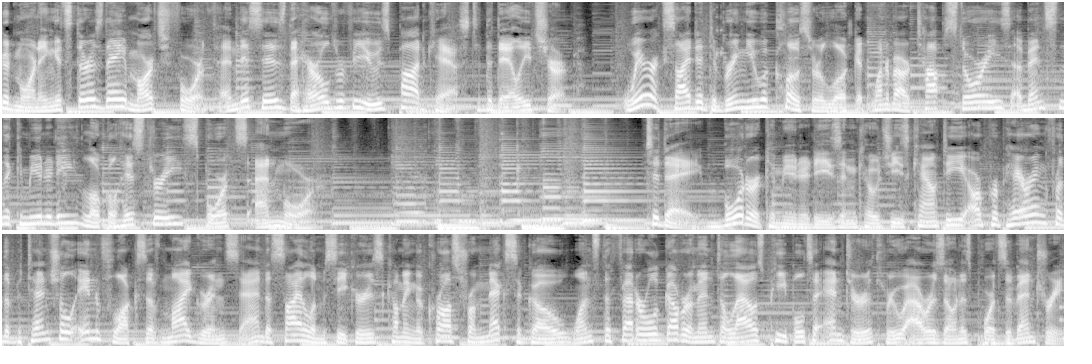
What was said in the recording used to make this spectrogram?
Good morning. It's Thursday, March 4th, and this is the Herald Review's podcast, The Daily Chirp. We're excited to bring you a closer look at one of our top stories, events in the community, local history, sports, and more. Today, border communities in Cochise County are preparing for the potential influx of migrants and asylum seekers coming across from Mexico once the federal government allows people to enter through Arizona's ports of entry.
